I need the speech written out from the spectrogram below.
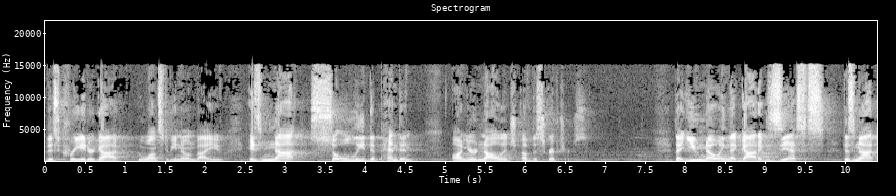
this creator God who wants to be known by you is not solely dependent on your knowledge of the scriptures. That you knowing that God exists does not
